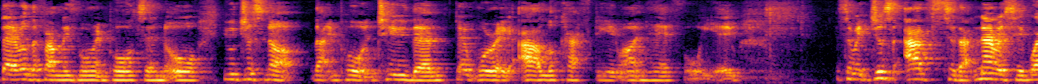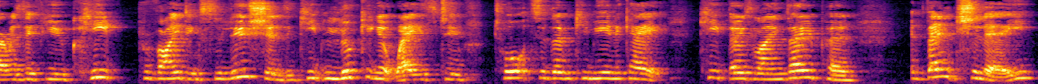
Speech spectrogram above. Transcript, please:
their other family's more important or you're just not that important to them. Don't worry i'll look after you. I'm here for you. So it just adds to that narrative. Whereas if you keep providing solutions and keep looking at ways to talk to them communicate keep those lines open eventually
